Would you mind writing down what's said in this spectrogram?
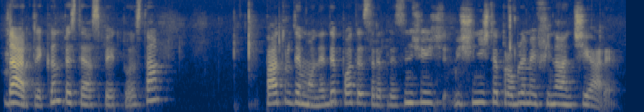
Dar, trecând peste aspectul ăsta, 4 de monede poate să reprezinte și, și niște probleme financiare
